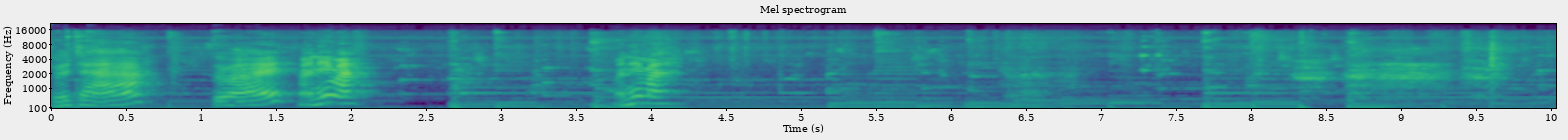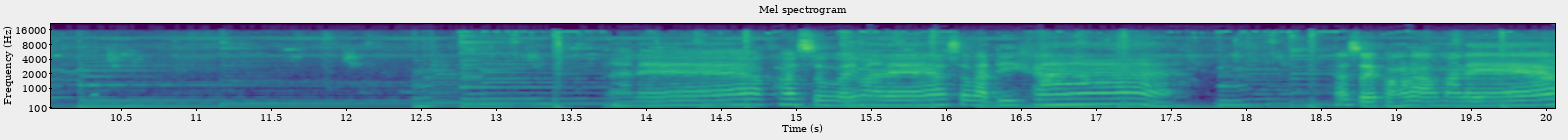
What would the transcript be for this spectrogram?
สวยจ๋าสวยมานี่มามานี่มาาวสวยมาแล้ว สวัสดีค่ะ ข้าวสวยของเรามาแล้ว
